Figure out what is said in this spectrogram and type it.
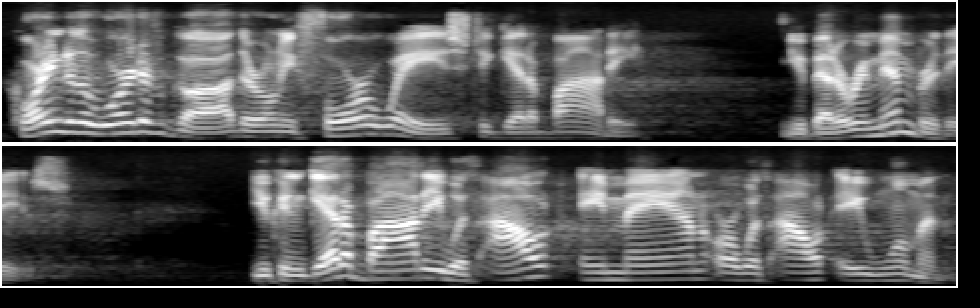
According to the Word of God, there are only four ways to get a body. You better remember these. You can get a body without a man or without a woman.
